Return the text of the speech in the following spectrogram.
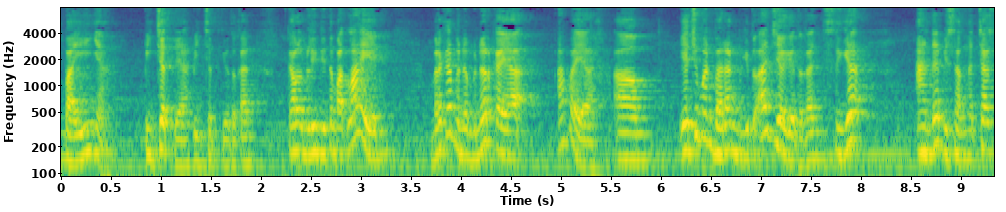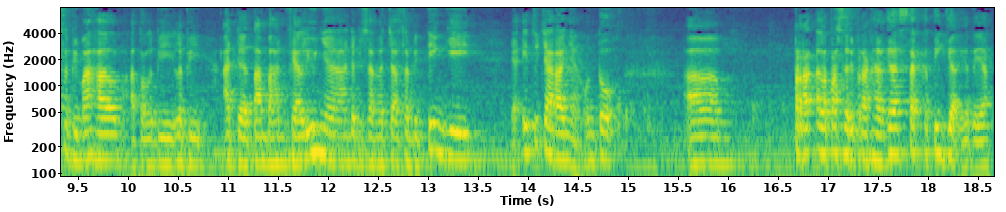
bayinya. Pijet ya, pijet gitu kan. Kalau beli di tempat lain, mereka benar-benar kayak, apa ya, um, ya cuman barang begitu aja gitu kan. Sehingga anda bisa ngecas lebih mahal atau lebih lebih ada tambahan value-nya, Anda bisa ngecas lebih tinggi. Ya itu caranya untuk um, lepas dari perang harga step ketiga gitu ya.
